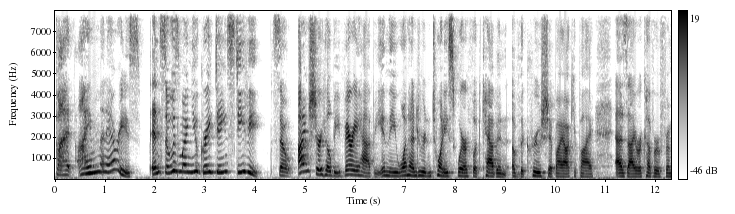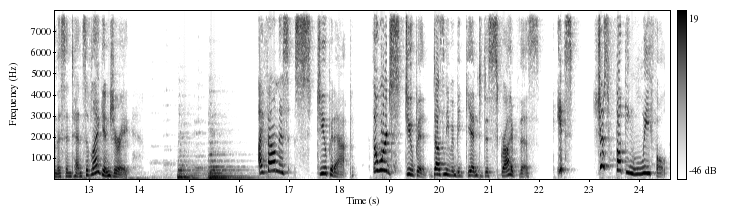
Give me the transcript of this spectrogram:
But I'm an Aries, and so is my new Great Dane Stevie. So I'm sure he'll be very happy in the 120 square foot cabin of the cruise ship I occupy as I recover from this intensive leg injury. I found this stupid app. The word stupid doesn't even begin to describe this. It's just fucking lethal.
